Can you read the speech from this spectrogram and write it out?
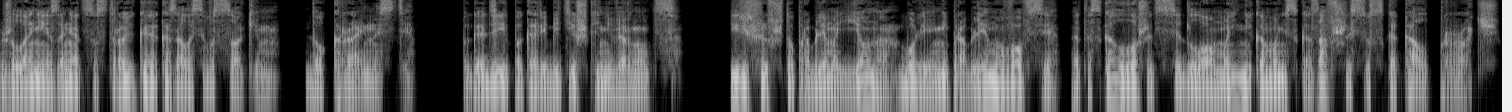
Желание заняться стройкой оказалось высоким, до крайности. Погоди, пока ребятишки не вернутся. И, решив, что проблема Йона более не проблема вовсе, отыскал лошадь с седлом и, никому не сказавшись, ускакал прочь.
